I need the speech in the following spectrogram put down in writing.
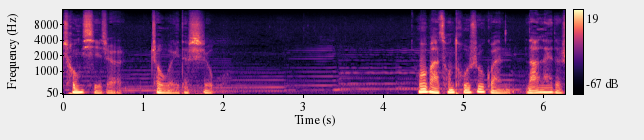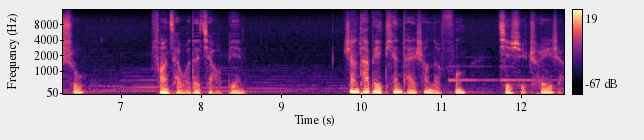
冲洗着周围的事物。我把从图书馆拿来的书放在我的脚边，让它被天台上的风继续吹着。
